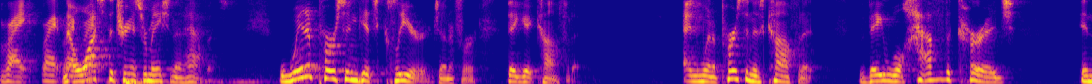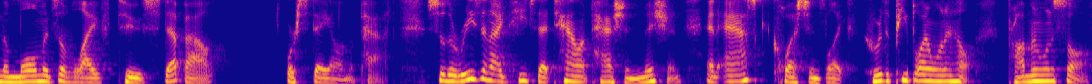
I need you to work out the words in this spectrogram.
Right, right, Now right, watch right. the transformation that happens. When a person gets clear, Jennifer, they get confident. And when a person is confident, they will have the courage in the moments of life to step out or stay on the path. So the reason I teach that talent, passion, mission and ask questions like, who are the people I want to help? Problem I want to solve?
